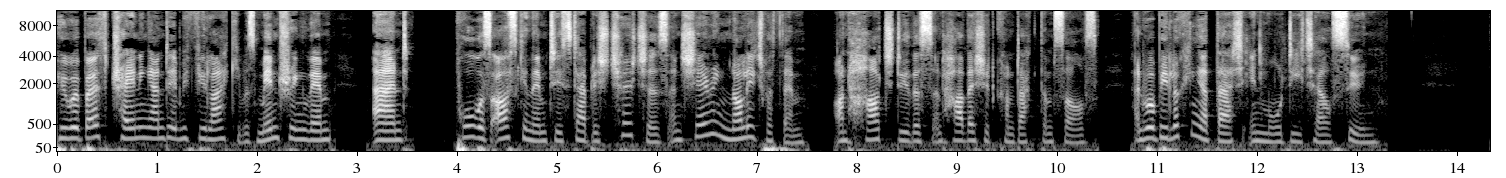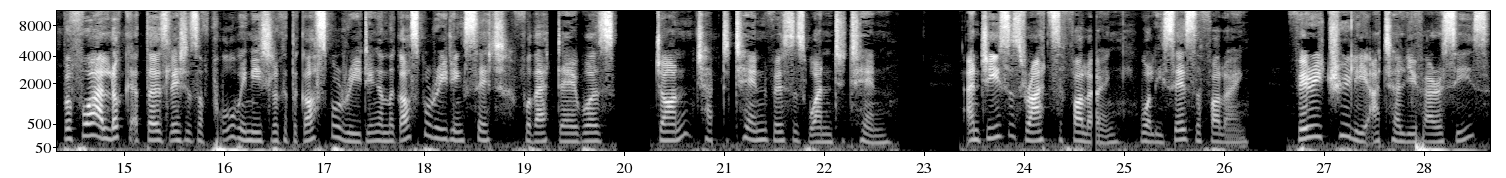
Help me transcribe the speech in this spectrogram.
who were both training under him, if you like. He was mentoring them, and Paul was asking them to establish churches and sharing knowledge with them on how to do this and how they should conduct themselves. And we'll be looking at that in more detail soon. Before I look at those letters of Paul, we need to look at the gospel reading, and the gospel reading set for that day was John chapter 10, verses 1 to 10. And Jesus writes the following well, he says the following Very truly I tell you, Pharisees,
